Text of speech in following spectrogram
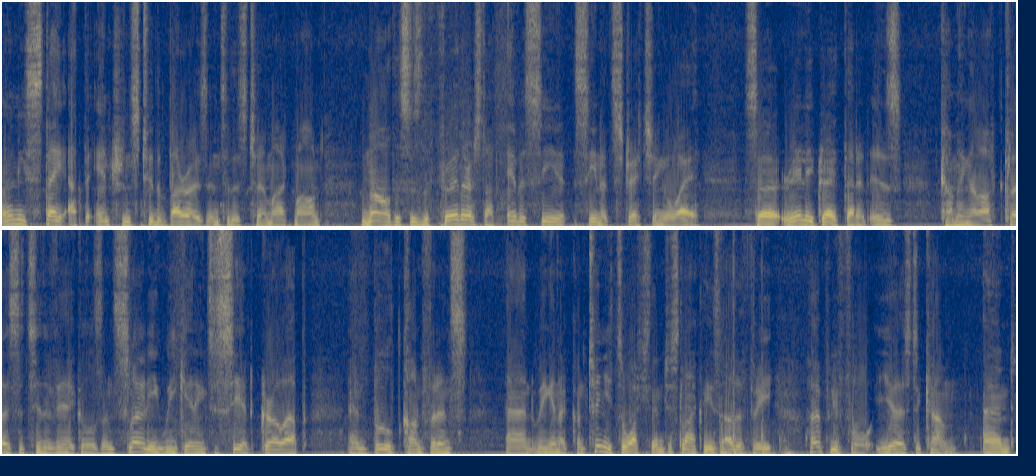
only stay at the entrance to the burrows into this termite mound. Now this is the furthest I've ever seen it, seen it stretching away. So really great that it is coming a lot closer to the vehicles and slowly we're getting to see it grow up and build confidence and we're going to continue to watch them just like these other three, hopefully for years to come. And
